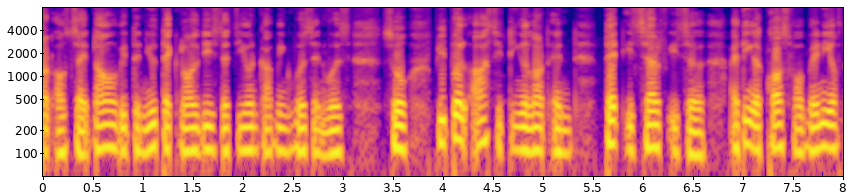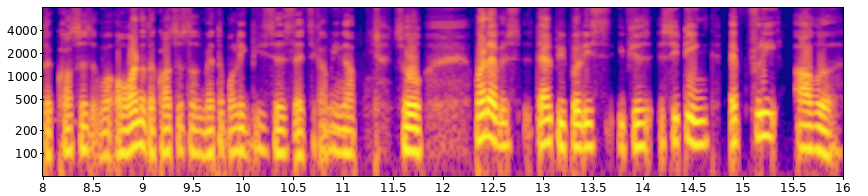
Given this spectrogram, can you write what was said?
lot outside. Now with the new technologies, that's even coming worse and worse. So people are sitting a lot, and that itself is a, I think, a cause for many of the causes, or one of the causes of metabolic diseases that's coming up. So what I will tell people is, if you're sitting every hour.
